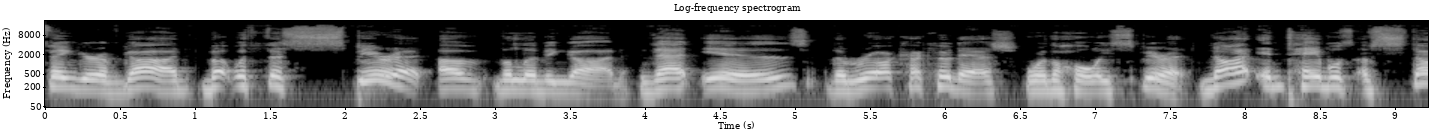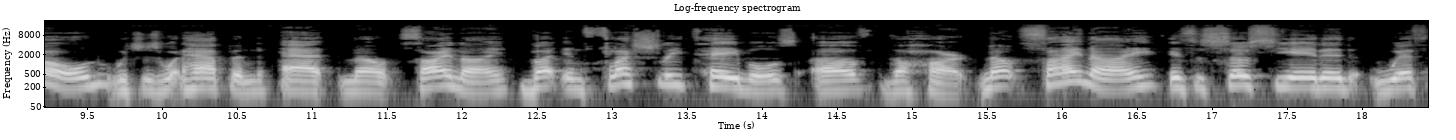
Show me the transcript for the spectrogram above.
finger of God, but with the Spirit of the living God. That is the Ruach HaKodesh or the Holy Spirit. Not in tables of stone, which is what happened at Mount Sinai, but in fleshly tables of the heart. Mount Sinai is associated with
